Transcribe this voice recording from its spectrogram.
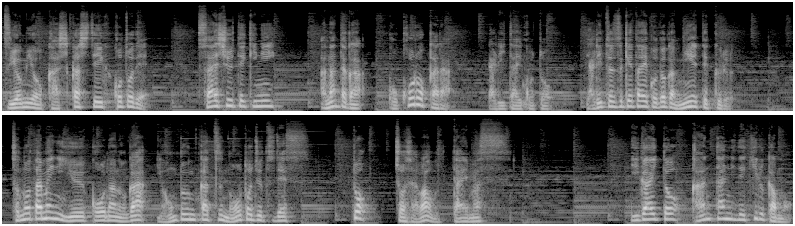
強みを可視化していくことで最終的にあなたが心からやりたいことやり続けたいことが見えてくる。そのために有効なのが4分割ノート術です。と著者は訴えます。意外と簡単にできるかも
